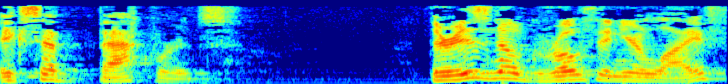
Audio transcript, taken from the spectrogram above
except backwards. There is no growth in your life.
